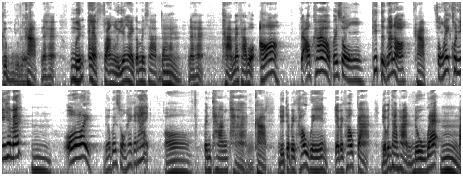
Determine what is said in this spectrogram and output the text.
กึ่มๆอยู่เลยครับนะฮะเหมือนแอบฟังหรือยังไงก็ไม่ทราบได้อืมนะฮะถามแม่ค้าบอกอ๋อ จะเอาข้าวไปส่งที่ตึกนั้นเหรอ ครับ ส่งให้คนนี้ใช่ไหม อืมโอ้ย เดี๋ยวไปส่งให้ก็ได้ อ๋อเป็นทางผ่าน ครับ เดี๋ยวจะไปเข้าเวรจะไปเข้ากะ เดี๋ยวเป็นทางผ่านดูแวะอืม ไป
